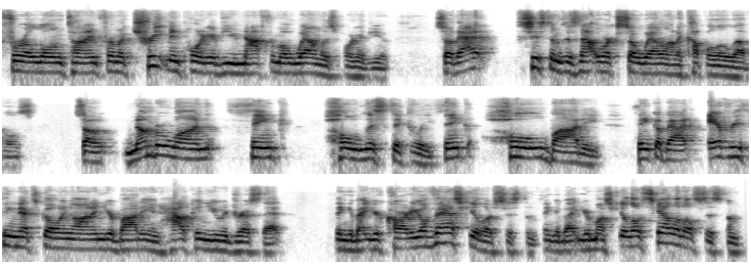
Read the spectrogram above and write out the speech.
for a long time from a treatment point of view, not from a wellness point of view. So that system does not work so well on a couple of levels. So, number one, think holistically, think whole body. Think about everything that's going on in your body and how can you address that. Think about your cardiovascular system. Think about your musculoskeletal system.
